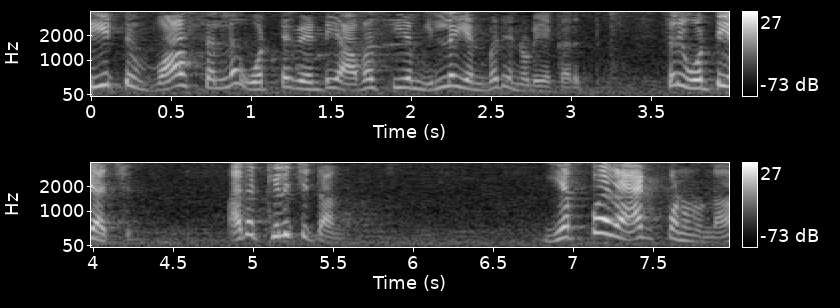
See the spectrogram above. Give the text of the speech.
வீட்டு வாசல்ல ஒட்ட வேண்டிய அவசியம் இல்லை என்பது என்னுடைய கருத்து. சரி ஒட்டியாச்சு. அதை கிழிச்சிட்டாங்க. எப்ப ஆக்ட் பண்ணணும்னா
